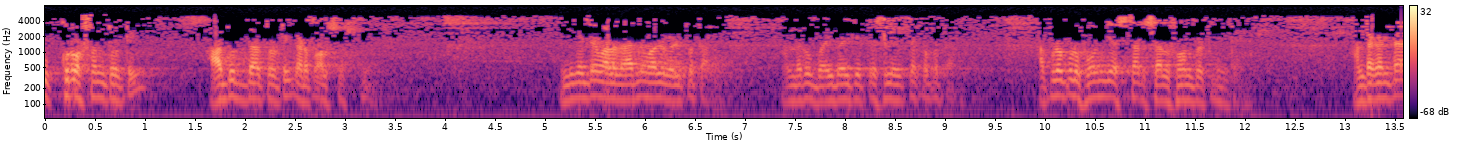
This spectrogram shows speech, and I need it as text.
ఉక్రోషంతో ఆదుర్దతో గడపాల్సి వస్తుంది. ఎందుకంటే వాళ్ళ దారిని వాళ్ళు వెళ్ళిపోతారు. అందరూ బై బై చెప్పేసి లేచకపోతారు. అప్పుడప్పుడు ఫోన్ చేస్తారు సెల్ ఫోన్ పెట్టుకుంటే. అంతకంటే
